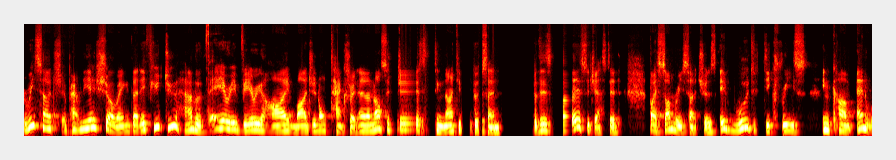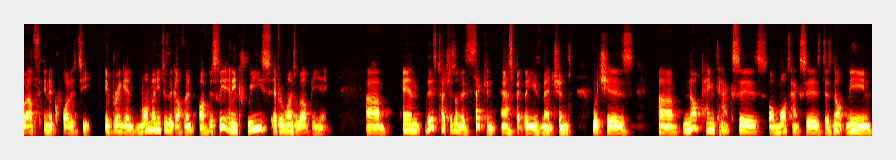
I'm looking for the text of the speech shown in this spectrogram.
research apparently is showing that if you do have a very, very high marginal tax rate, and I'm not suggesting 90%, but this is suggested by some researchers, it would decrease income and wealth inequality. It bring in more money to the government, obviously, and increase everyone's well-being. Um, and this touches on the second aspect that you've mentioned, which is um, not paying taxes or more taxes does not mean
